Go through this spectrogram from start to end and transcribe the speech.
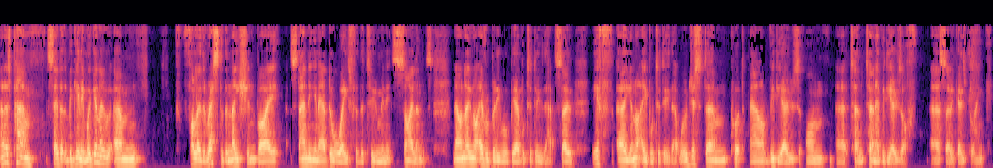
And as Pam said at the beginning, we're going to um, follow the rest of the nation by standing in our doorways for the two minutes silence. Now, I know not everybody will be able to do that. So if uh, you're not able to do that, we'll just um, put our videos on, uh, turn, turn our videos off uh, so it goes blank.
